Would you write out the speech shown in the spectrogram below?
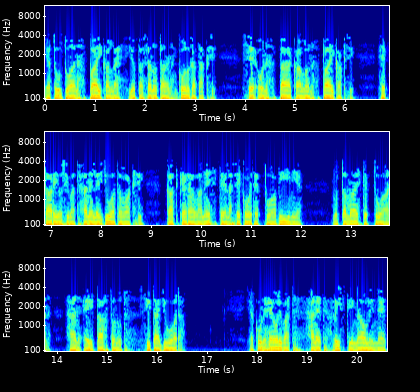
Ja tultuaan paikalle, jota sanotaan Golgataksi, se on pääkallon paikaksi, he tarjosivat hänelle juotavaksi katkeralla nesteellä sekoitettua viiniä, mutta maistettuaan hän ei tahtonut sitä juoda. Ja kun he olivat hänet ristiin naulinneet,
